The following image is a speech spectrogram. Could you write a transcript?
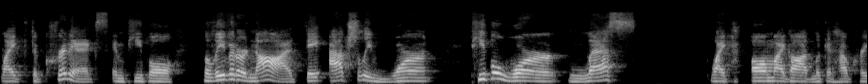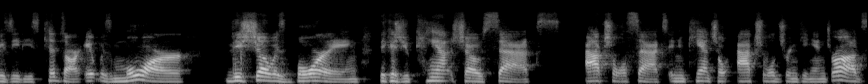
like the critics and people believe it or not they actually weren't people were less like oh my god look at how crazy these kids are. It was more this show is boring because you can't show sex actual sex and you can't show actual drinking and drugs.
